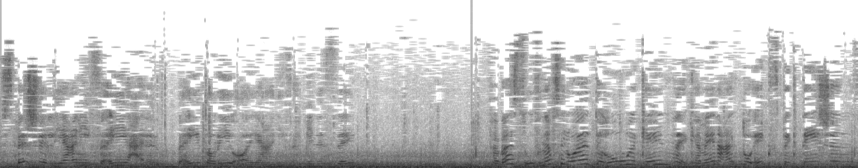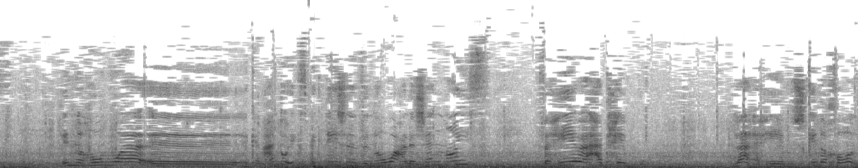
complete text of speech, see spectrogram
special يعني في أي بأي طريقة يعني فاهمين إزاي؟ فبس وفي نفس الوقت هو كان كمان عنده expectations إن هو آه، كان عنده expectations إن هو علشان nice فهي بقى هتحبه. لا هي مش كده خالص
